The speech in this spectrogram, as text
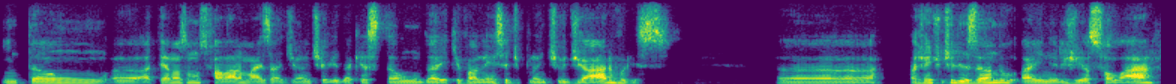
Então, uh, até nós vamos falar mais adiante ali da questão da equivalência de plantio de árvores. Uh, a gente utilizando a energia solar,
